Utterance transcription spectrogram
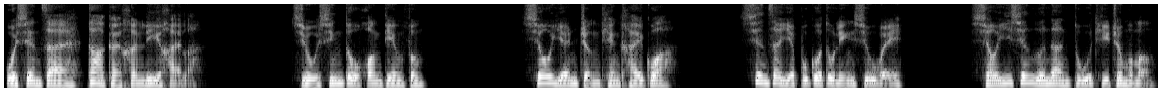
我现在大概很厉害了。九星斗皇巅峰，萧炎整天开挂，现在也不过斗灵修为。小医仙娥难毒体这么猛，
